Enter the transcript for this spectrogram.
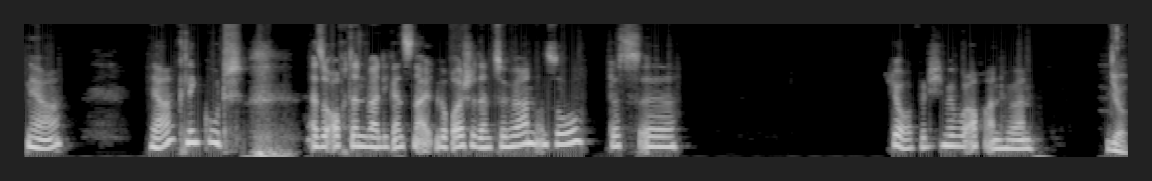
Ja. Ja, klingt gut. Also auch dann mal die ganzen alten Geräusche dann zu hören und so. Das, äh, ja, würde ich mir wohl auch anhören. Ja.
